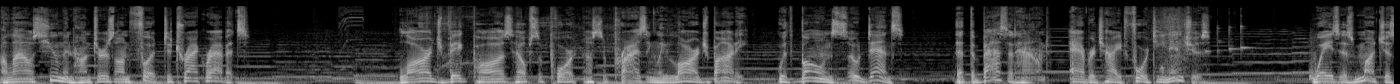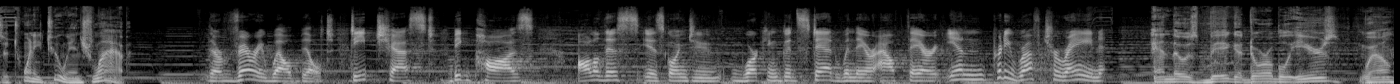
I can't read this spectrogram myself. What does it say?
allows human hunters on foot to track rabbits. Large, big paws help support a surprisingly large body with bones so dense that the Basset Hound, average height 14 inches, weighs as much as a 22 inch lab. They're very well built, deep chest, big paws. All of this is going to work in good stead when they are out there in pretty rough terrain. And those big, adorable ears, well,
